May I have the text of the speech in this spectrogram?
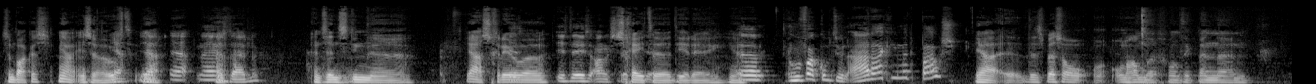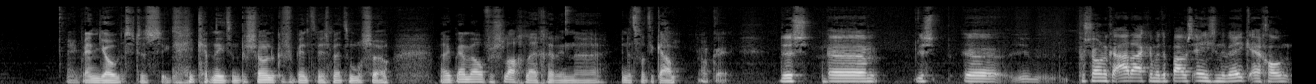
zijn bakkes. Ja, in zijn hoofd. Ja, ja. ja, nee, dat is duidelijk. En sindsdien, ja, schreeuwen, Is deze angst... scheten, diarree. Ja, Ja. Ehm, hoe vaak komt u in aanraking met de paus? ja eh, dat is best wel on- onhandig, want ik ben, ehm, ja, ik ben Jood, dus ik, ik heb niet een persoonlijke verbindenis met hem of zo. Maar ik ben wel verslaglegger in, eh, in het Vaticaan. Oké. Dus, ehm, dus eh, persoonlijke aanraking met de paus eens in de week en gewoon,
